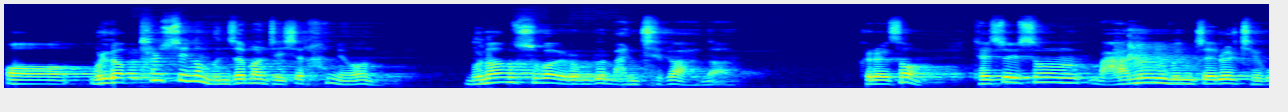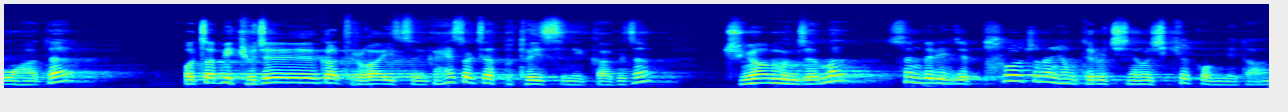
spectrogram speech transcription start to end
어, 우리가 풀 수 있는 문제만 제시를 하면 문항수가 여러분들 많지가 않아. 그래서 될 수 있으면 많은 문제를 제공하되 어차피 교재가 들어가 있으니까 해설지가 붙어 있으니까 그죠? 중요한 문제만 선생님들이 이제 풀어주는 형태로 진행을 시킬 겁니다.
